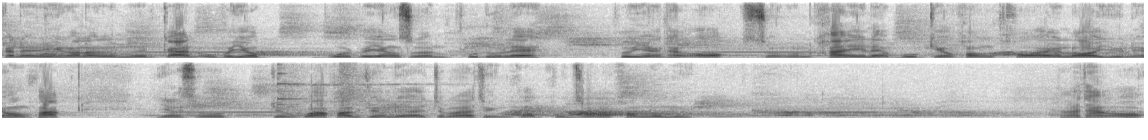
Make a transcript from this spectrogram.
ขณะนี้กำลังดำเนินการอพยพโบสถ์ไปยังส่วนผู้ดูแลเพื่อยังทางออกส่วนคนไข้และผู้เกี่ยวข้องขอให้รออยู่ในห้องพัก อย่างสงบจนกว่าความช่วยเหลือจะมาถึงขอบคุณสำหรับความร่วมมือหาทางออก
